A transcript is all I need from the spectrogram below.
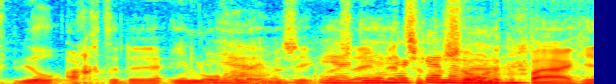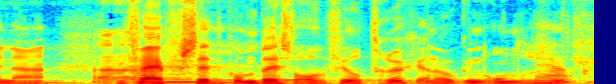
95% wil achter de inlog Ja. alleen maar zichtbaar Ja, zijn met zijn we. persoonlijke pagina. Die 5% komt best wel veel terug en ook in onderzoek.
